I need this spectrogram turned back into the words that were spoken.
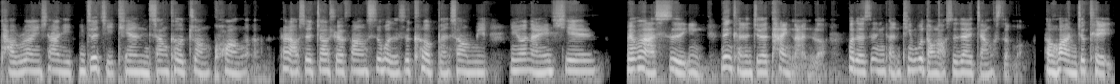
讨论一下你你这几天你上课状况啊，那老师的教学方式或者是课本上面你有哪一些没有办法适应，那你可能觉得太难了，或者是你可能听不懂老师在讲什么的话，你就可以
